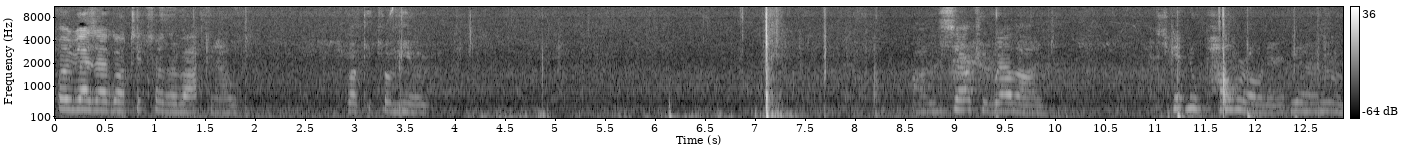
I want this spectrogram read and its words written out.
Probably guys I've got take further back now. I've got it from here. Oh, this is actually well hard. Get no power on it. Yeah, I know.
